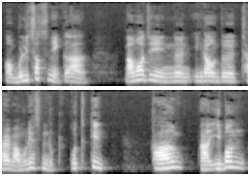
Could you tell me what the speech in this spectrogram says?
어, 물리쳤으니까 나머지 있는 2라운드 잘 마무리했으면 좋겠고 특히 다음 아 이번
